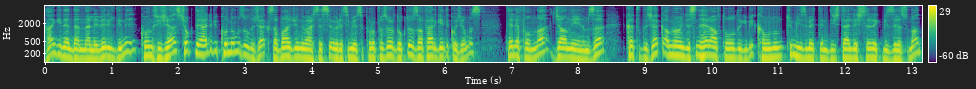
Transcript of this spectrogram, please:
hangi nedenlerle verildiğini konuşacağız. Çok değerli bir konuğumuz olacak. Sabancı Üniversitesi öğretim üyesi Profesör Doktor Zafer Gedik hocamız telefonla canlı yayınımıza katılacak. Ama öncesinde her hafta olduğu gibi kamunun tüm hizmetlerini dijitalleştirerek bizlere sunan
